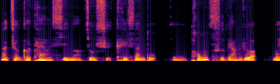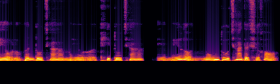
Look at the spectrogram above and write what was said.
那整个太阳系呢就是 K 三度，就同此凉热，没有了温度差，没有了梯度差，也没有浓度差的时候，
